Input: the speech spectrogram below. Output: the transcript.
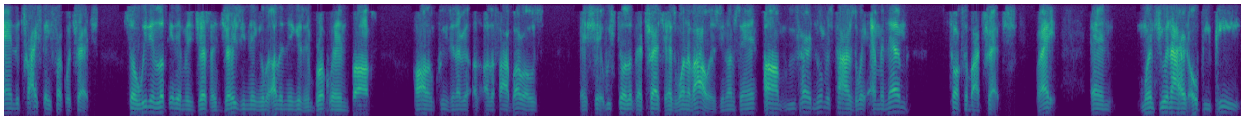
and the tri-state fuck with Treach. So we didn't look at him as just a Jersey nigga with other niggas in Brooklyn, Bronx, Harlem, Queens, and every other five boroughs and shit. We still look at Treach as one of ours. You know what I'm saying? Um, we've heard numerous times the way Eminem talks about Treach, right? And once you and I heard OPP,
